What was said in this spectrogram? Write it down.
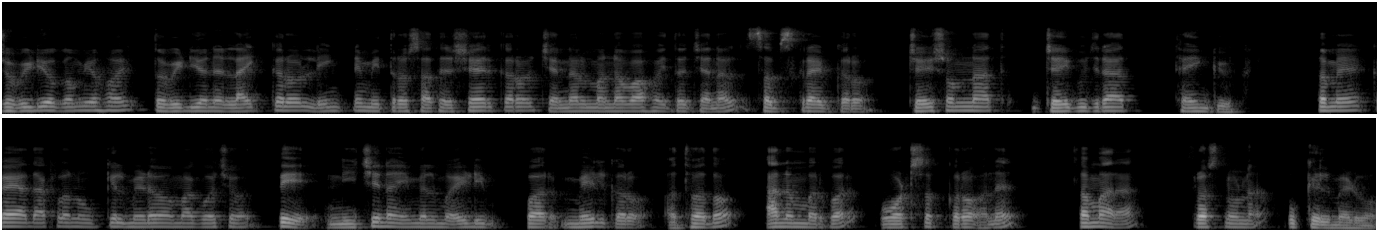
જો વીડિયો ગમ્યો હોય તો વિડીયોને લાઇક કરો, લિંકને મિત્રો સાથે શેર કરો, ચેનલમાં નવા હોય તો ચેનલ સબસ્ક્રાઈબ કરો. જય સોમનાથ, જય ગુજરાત, થેન્ક યુ. તમે કયા દાખલાનો ઉકેલ મેળવવા માગો છો તે નીચેના ઈમેલ આઈડી પર મેલ કરો અથવા તો આ નંબર પર વોટ્સઅપ કરો અને તમારા પ્રશ્નોના ઉકેલ મેળવો.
